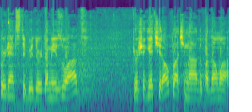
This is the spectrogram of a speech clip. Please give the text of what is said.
Por dentro o distribuidor tá meio zoado. Porque eu cheguei a tirar o platinado para dar uma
